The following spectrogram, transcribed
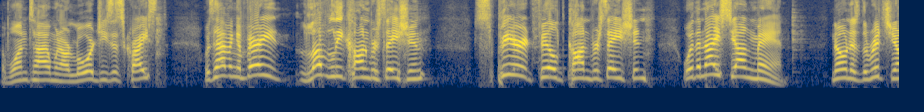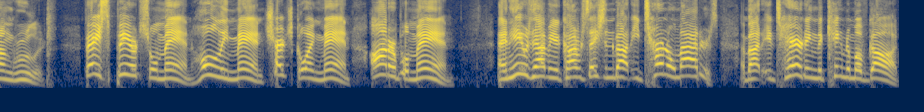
of one time when our Lord Jesus Christ was having a very lovely conversation, spirit filled conversation with a nice young man known as the rich young ruler. Very spiritual man, holy man, church going man, honorable man. And he was having a conversation about eternal matters, about inheriting the kingdom of God.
